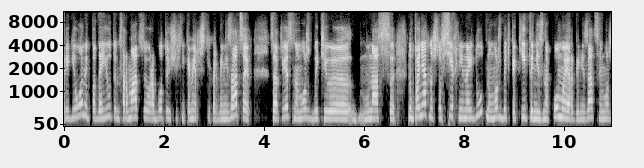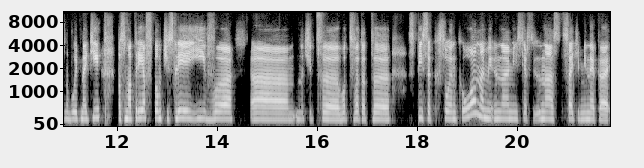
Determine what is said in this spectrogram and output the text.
регионы подают информацию о работающих некоммерческих организациях. Соответственно, может быть, у нас, ну понятно, что всех не найдут, но может быть какие-то незнакомые организации можно будет найти, посмотрев в том числе и в, значит, вот в этот список СОНКО на, на, министерстве, на сайте Минэка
